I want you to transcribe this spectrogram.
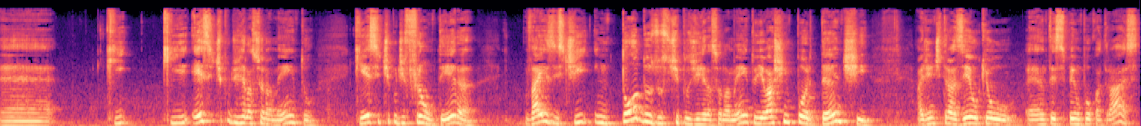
É, que, que esse tipo de relacionamento, que esse tipo de fronteira vai existir em todos os tipos de relacionamento e eu acho importante a gente trazer o que eu é, antecipei um pouco atrás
